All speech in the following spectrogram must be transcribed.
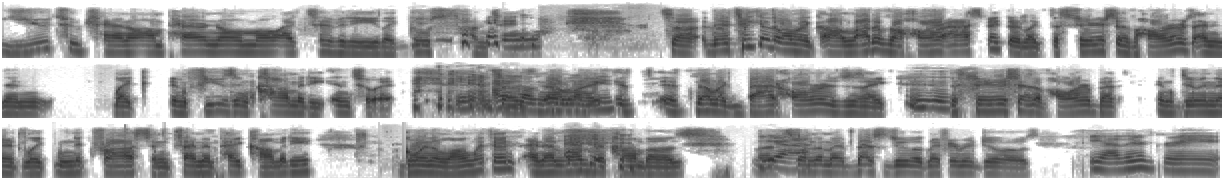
YouTube channel on paranormal activity like ghost hunting. so they're taking the, like a lot of the horror aspect or like the seriousness of horrors and then like infusing comedy into it. Yeah. So love it's not like movies. it's it's not like bad horror. It's just like Mhm. the seriousness of horror, but in doing their like Nick Frost and Simon Pegg comedy, going along with it, and I love their combos. That's Yeah. one of my best duos, my favorite duos. Yeah, they're great.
